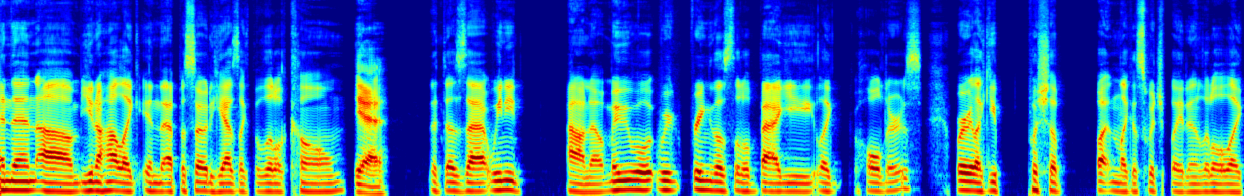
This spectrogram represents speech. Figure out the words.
And then um, you know how like in the episode he has like the little comb Yeah. that does that. We need, I don't know, maybe we'll we bring those little baggy like holders where like you push a button like a switchblade and a little like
